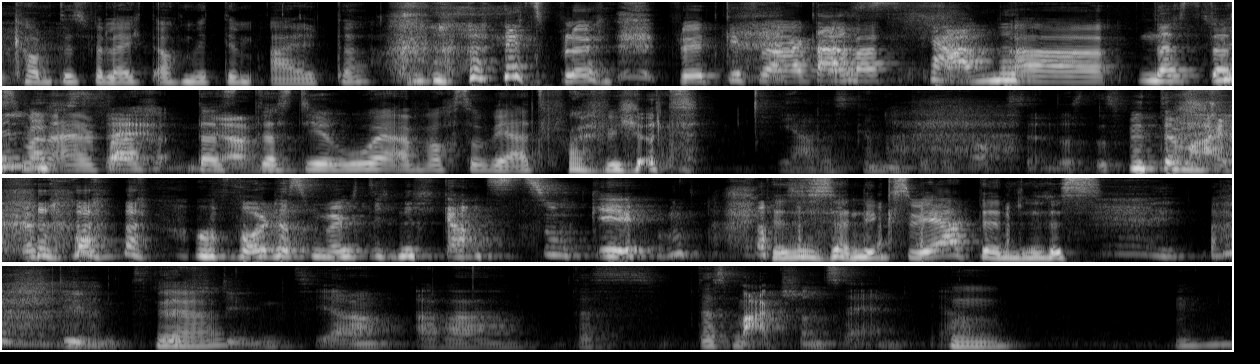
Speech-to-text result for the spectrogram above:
Kommt das vielleicht auch mit dem Alter? Jetzt blöd, blöd gefragt, das aber kann äh, dass, dass man einfach, sein, dass, ja. dass die Ruhe einfach so wertvoll wird. Ja, das kann natürlich auch sein, dass das mit dem Alter kommt. Obwohl, das möchte ich nicht ganz zugeben. Das ist ja nichts Wertendes. Das stimmt, das ja. stimmt, ja. Aber das, das mag schon sein. Ja, hm. mhm.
